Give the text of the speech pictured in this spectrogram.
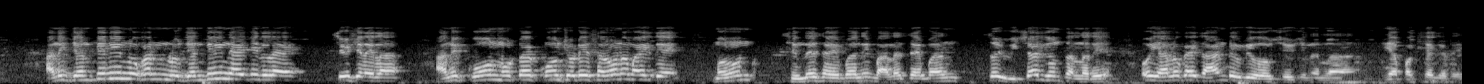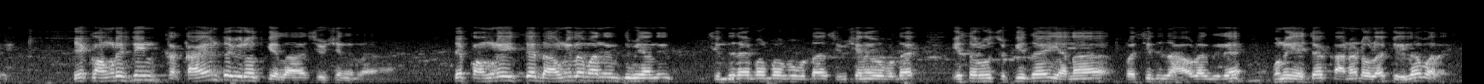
आणि जनतेने लोकांना जनतेने न्याय दिलेला आहे शिवसेनेला. आणि कोण मोठं कोण छोटे सर्वांना माहिती आहे. म्हणून शिंदे साहेबांनी बालासाहेबांचा विचार घेऊन चालणारे हो या लोकांनी गाण ठेवली हो शिवसेनेला या पक्षाकडे. हे काँग्रेसने कायमचा विरोध केला शिवसेनेला. ते काँग्रेसच्या दावणीला मानेल तुम्ही आणि शिंदे साहेबांबरोबर बोलता शिवसेनेवर बोलताय हे सर्व चुकीचं आहे. यांना प्रसिद्धीचा हाव लागलेला आहे. म्हणून याच्या कानाडोला केलेला बरा आहे.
